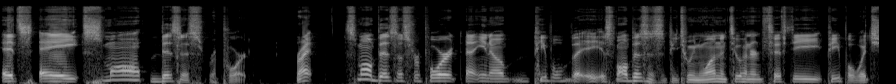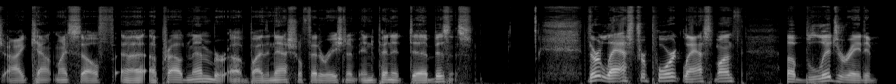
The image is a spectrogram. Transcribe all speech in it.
it's a small business report, right? Small business report, uh, you know, people, uh, small businesses between 1 and 250 people, which I count myself uh, a proud member of by the National Federation of Independent uh, Business. Their last report last month obliterated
